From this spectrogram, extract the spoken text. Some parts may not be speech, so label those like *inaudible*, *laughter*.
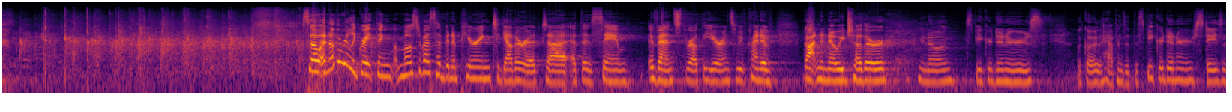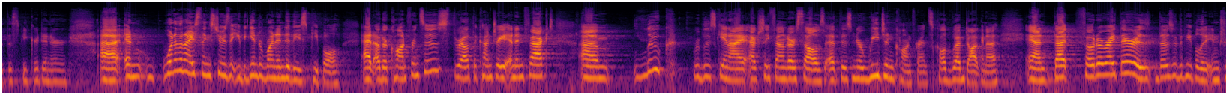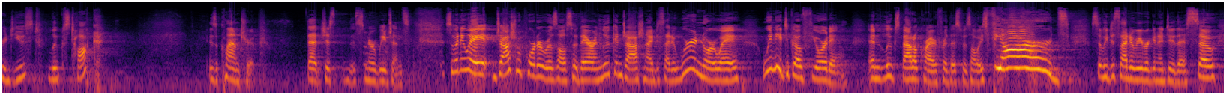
So another really great thing, most of us have been appearing together at, uh, at the same events throughout the year, and so we've kind of gotten to know each other, you know, speaker dinners, what goes, happens at the speaker dinner, stays at the speaker dinner. Uh, and one of the nice things, too, is that you begin to run into these people at other conferences throughout the country. And in fact, um, Luke Wroblewski and I actually found ourselves at this Norwegian conference called Webdagene. And that photo right there is those are the people that introduced Luke's talk. Is a clown troupe. That just it's Norwegians. So anyway, Joshua Porter was also there, and Luke and Josh and I decided we're in Norway, we need to go fjording. And Luke's battle cry for this was always fjords. So we decided we were going to do this. So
